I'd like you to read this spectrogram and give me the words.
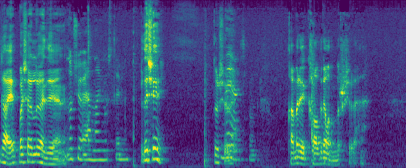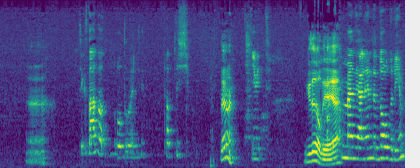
Gayet başarılı bence yani. Dur şöyle yandan göstereyim. Bir de şey. Dur şöyle. Ne aşkım? Kamerayı kaldıramadım dur şöyle. Ee, Çok daha tatlı oldu bence. Tatlış. değil mi? Evet. Güzel oluyor ya. Şimdi ben diğerlerini de doldurayım.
